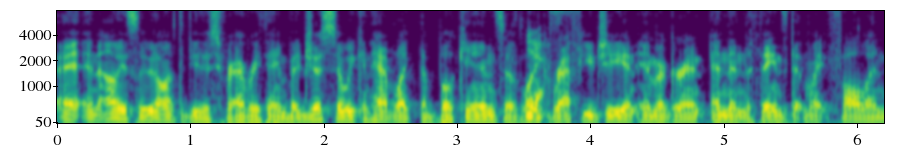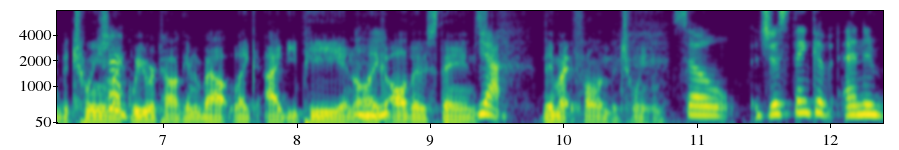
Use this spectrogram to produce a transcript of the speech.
And obviously, we don't have to do this for everything, but just so we can have like the bookends of like Yes. refugee and immigrant, and then the things that might fall in between, Sure. like we were talking about, like IDP and like mm-hmm. all those things. Yeah. they might fall in between. So just think of any,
